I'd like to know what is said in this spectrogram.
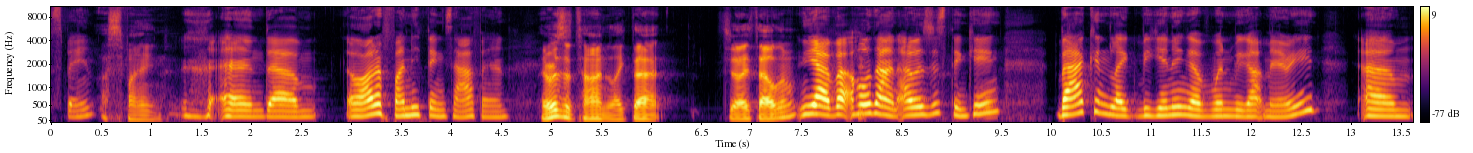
Spain, fine. and um, a lot of funny things happened. There was a ton like that. Should I tell them? Yeah, but hold on. I was just thinking back in like beginning of when we got married. Um,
